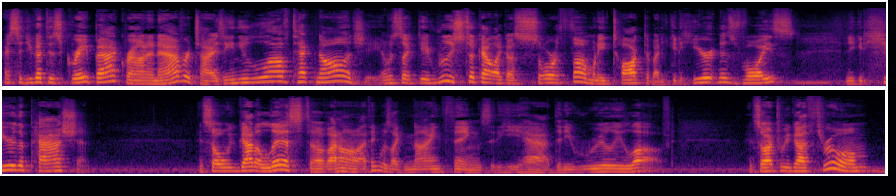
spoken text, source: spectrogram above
I said, You got this great background in advertising and you love technology. It was like, it really stuck out like a sore thumb when he talked about it. You could hear it in his voice. and you could hear the passion. And so we've got a list of, I don't know, I think it was like nine things that he had that he really loved. And so after we got through them,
